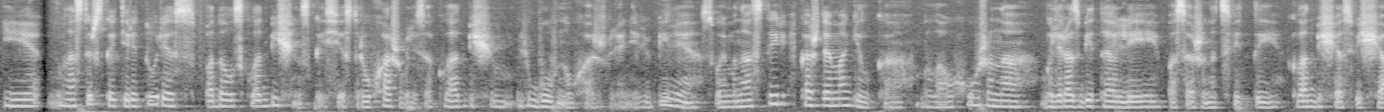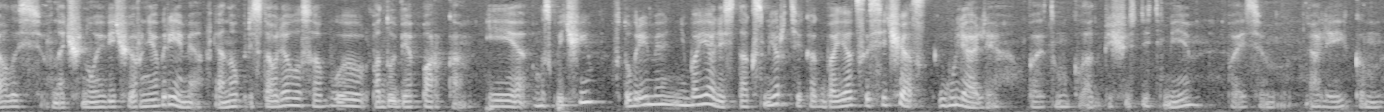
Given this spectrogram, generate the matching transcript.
И монастырская территория совпадала с кладбищенской. Сестры ухаживали за кладбищем, любовно ухаживали. Они любили свой монастырь. Каждая могилка была ухожена, были разбиты аллеи, посажены цветы. Кладбище освещалось в ночное вечернее время, и оно представляло собой подобие парка. И москвичи в то время не боялись так смерти, как боятся сейчас. Гуляли по этому кладбищу с детьми, по этим аллейкам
